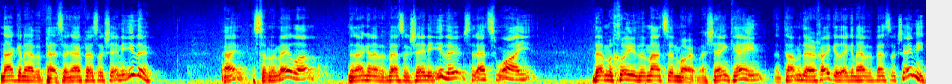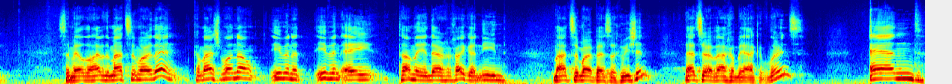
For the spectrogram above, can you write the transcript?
not going to have a Pesach, not a Pesach Sheni either. Right? So Mamela, they're not going to have a Pesach Sheni either, so that's why they're Mechuyiv and Matzah and Mar. Mashen Kain, the Talmud they're going to have a Pesach Sheni. So Mamela will have the Matzah and then. Kamashma, no. Even a, even a Tamei and Derech Chayka need Matzah Mar Pesach Rishon. That's where Avacha B'Yakov learns. And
